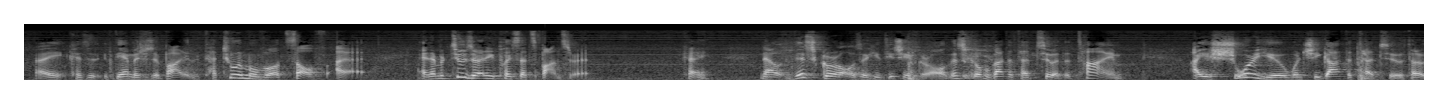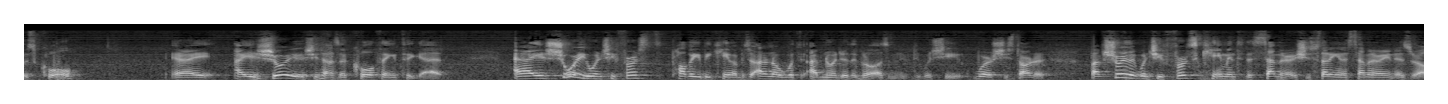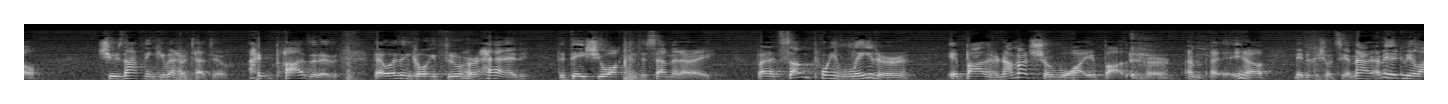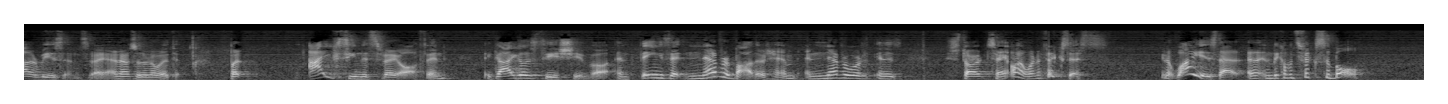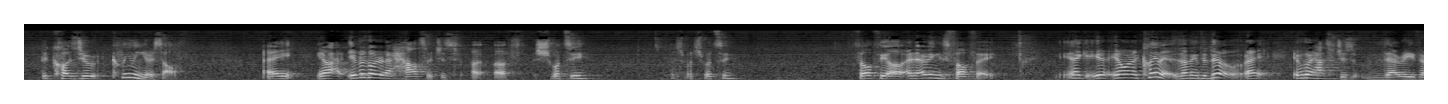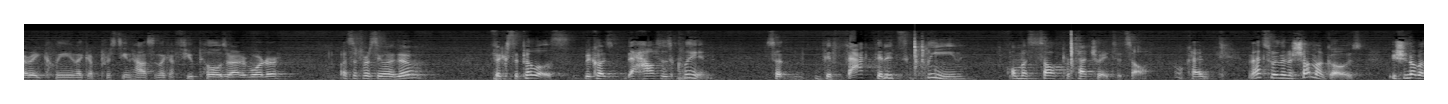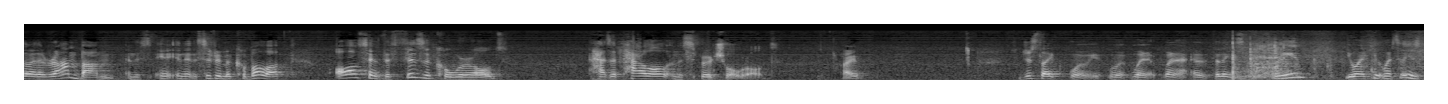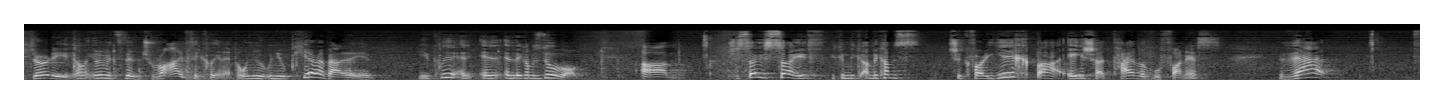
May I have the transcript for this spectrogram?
Right? Because it damages your body. The tattoo removal itself. I, and number two, is there any place that sponsor it? Okay? Now, this girl a he's teaching a girl. This girl who got the tattoo at the time, I assure you, when she got the tattoo, thought it was cool Right? I assure you, she thought it was a cool thing to get. And I assure you, when she first probably became a I don't know what I have no idea the girl is, what she where she started, but I'm sure that when she first came into the seminary, she's studying in a seminary in Israel. She was not thinking about her tattoo. I'm positive that wasn't going through her head the day she walked into seminary. But at some point later, it bothered her. Now, I'm not sure why it bothered her. Um, uh, you know, maybe because she wants to get married. I mean, there could be a lot of reasons, right? I also don't know what it. But I've seen this very often. A guy goes to yeshiva, and things that never bothered him and never were in his start saying, "Oh, I want to fix this." You know, why is that? And it becomes fixable because you're cleaning yourself. Right? You know, if you go to a house which is a, a schmutzy, schmutzy, filthy, and everything's filthy. Like, you don't want to clean it. There's nothing to do, right? If You go to a house which is very, very clean, like a pristine house, and like a few pillows are out of order? What's the first thing you want to do? fix the pillows because the house is clean. So the fact that it's clean almost self perpetuates itself. Okay, and that's where the neshama goes. You should know, by the way, the Rambam this, in, in the Sefer Kabbalah all says the physical world has a parallel in the spiritual world. Right? So just like when when, when everything's clean, you want to keep, when something's dirty, you don't, you don't even see the drive to clean it. But when you when you care about it, you, you clean it, and, and, and it becomes doable. Um, Shesayf Saif, you can become becomes Shekvar Yechba Esha Taiva Gufanis. That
